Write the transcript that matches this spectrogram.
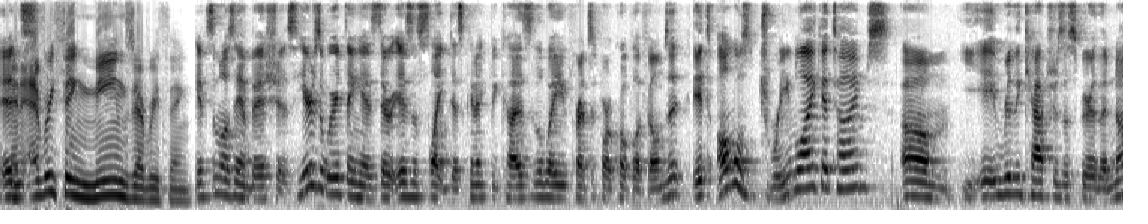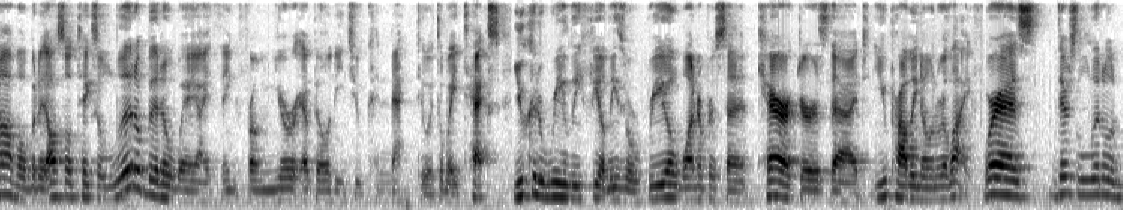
And everything means everything. It's the most ambitious. Here's the weird thing: is there is a slight disconnect because of the way Francis Ford Coppola films it. It's almost dreamlike at times. Um, it really captures the spirit of the novel, but it also takes a little bit away, I think, from your ability to connect to it. The way Tex, you could really feel these were real, 100% characters that you probably know in real life. Whereas there's a little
